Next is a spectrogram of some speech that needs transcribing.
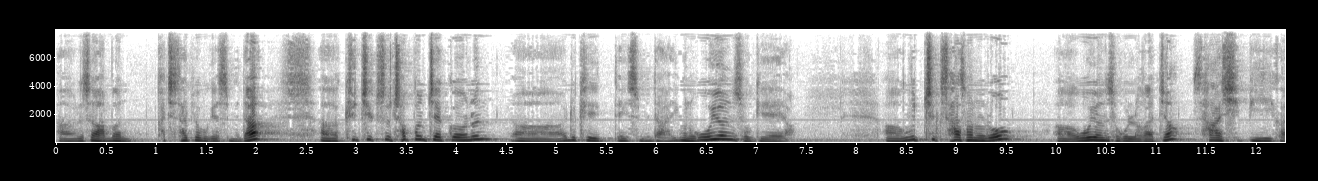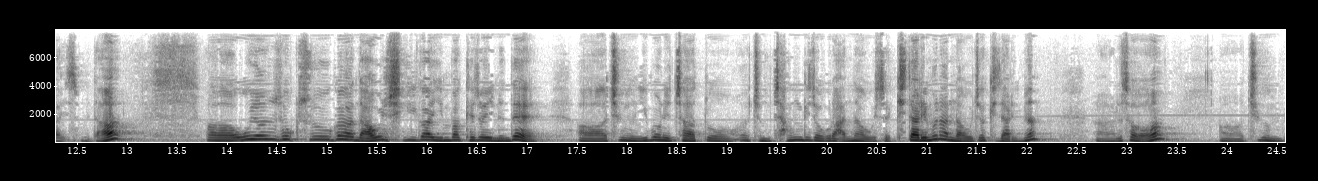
아, 그래서 한번 같이 살펴보겠습니다. 어, 규칙수 첫 번째 거는 어, 이렇게 되어 있습니다. 이건 5연속이에요. 어, 우측 사선으로 5연속 어, 올라갔죠. 42가 있습니다. 5연속 어, 수가 나올 시기가 임박해져 있는데 어, 지금 이번 2차 또좀 장기적으로 안 나오고 있어요. 기다리면 안 나오죠. 기다리면. 그래서 지금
